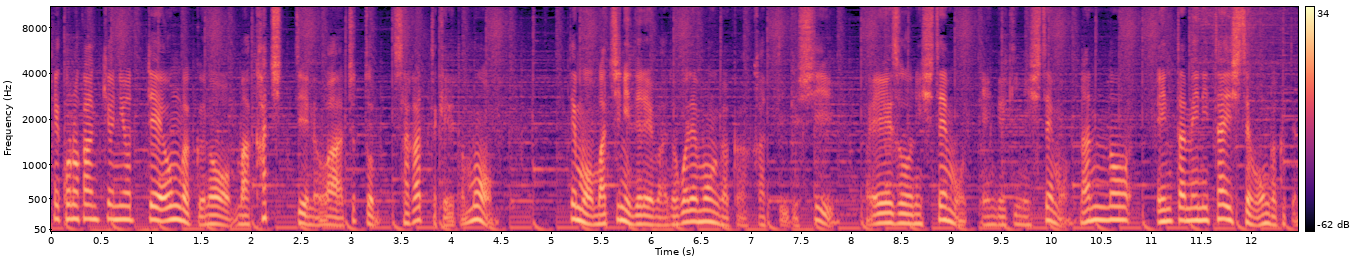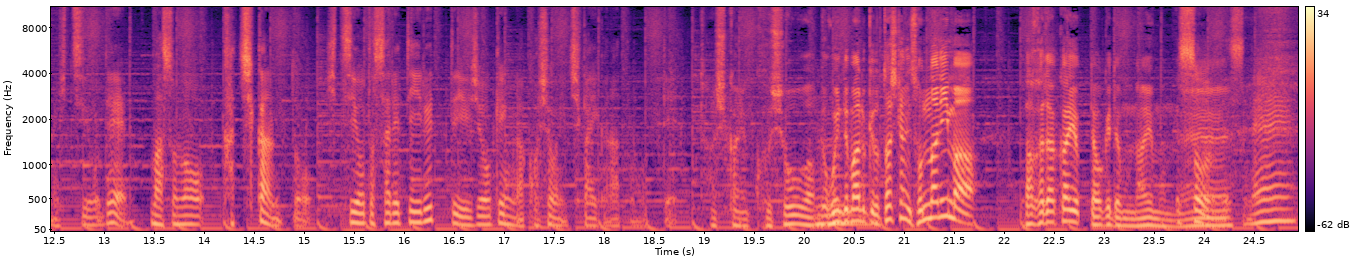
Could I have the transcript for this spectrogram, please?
でこの環境によって音楽の、まあ、価値っていうのはちょっと下がったけれどもでも街に出ればどこでも音楽がかかっているし映像にしても演劇にしても何のエンタメに対しても音楽っていうのは必要で、まあ、その価値観と必要とされているっていう条件が故障に近いかなと思って。確かに故障はどこにでもあるけど、うん、確かにそんなに今バカ高いってわけでもないもんね。そうですね。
